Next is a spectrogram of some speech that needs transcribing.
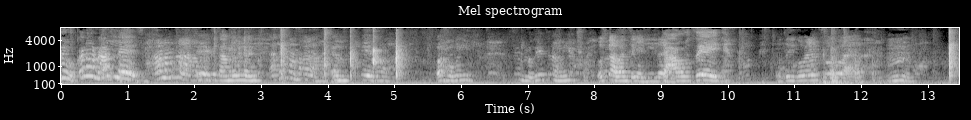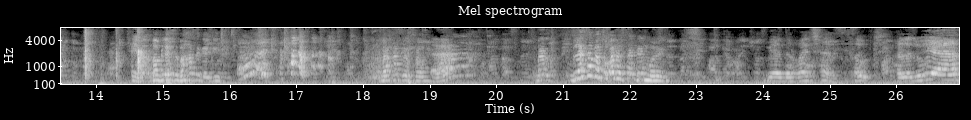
Tuh eh kan eh kita eh oh itu hmm. Eh bahasa kayak gitu bahasa so bahasa bless ba to a Sunday morning. We are the righteous. So, hallelujah.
